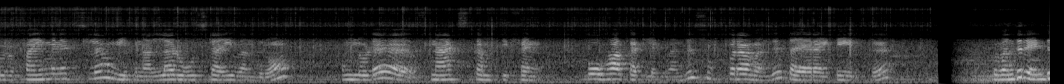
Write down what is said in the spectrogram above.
ஒரு ஃபைவ் மினிட்ஸில் உங்களுக்கு நல்லா ரோஸ்ட் ஆகி வந்துடும் உங்களோட snacks cum tiffin poha cutlet வந்து சூப்பராக வந்து தயாராகிட்டே இருக்குது இப்போ வந்து ரெண்டு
